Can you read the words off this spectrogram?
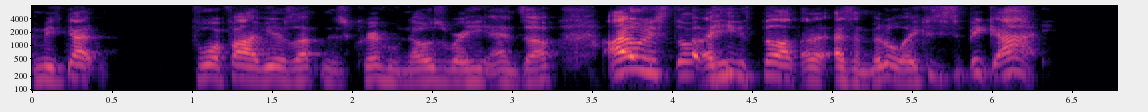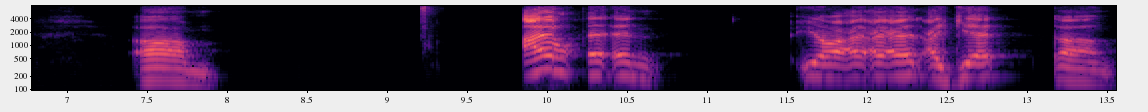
I mean, he's got four or five years left in his career. Who knows where he ends up? I always thought he would fill out as a middleweight because he's a big guy. Um, I don't, and, you know, I, I, I get um,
